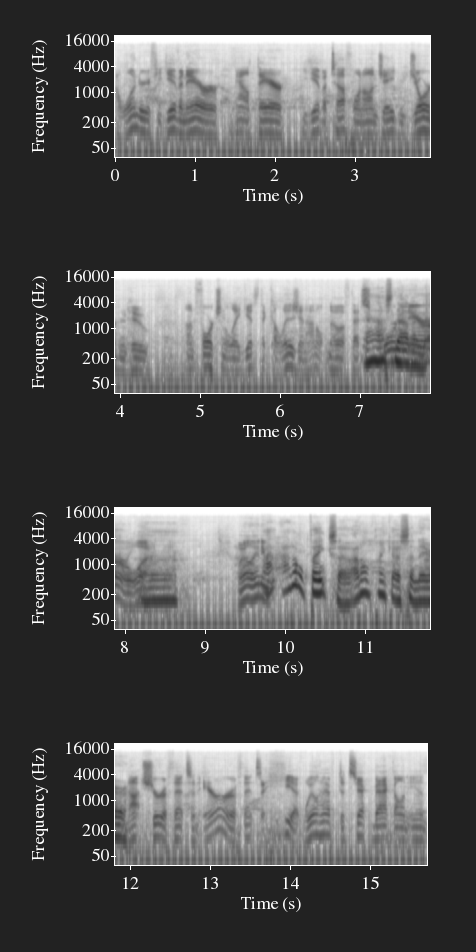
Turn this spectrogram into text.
I wonder if you give an error out there, you give a tough one on Jaden Jordan, who unfortunately gets the collision. I don't know if that's That's scored an not a- error or what. uh, Well, anyway. I, I, don't think so. I don't think that's an error. I'm not sure if that's an error or if that's a hit. We'll have to check back on in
